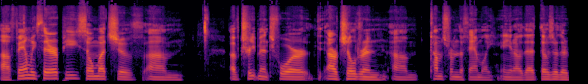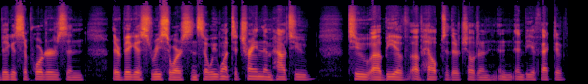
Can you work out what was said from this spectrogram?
uh, family therapy. So much of um, of treatment for our children um, comes from the family. You know that those are their biggest supporters and their biggest resource, and so we want to train them how to to uh, be of, of help to their children and, and be effective.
